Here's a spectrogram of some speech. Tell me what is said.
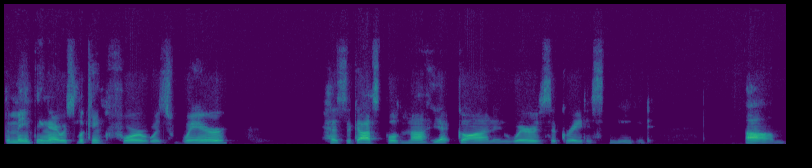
the main thing I was looking for was where has the gospel not yet gone, and where is the greatest need. Um,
